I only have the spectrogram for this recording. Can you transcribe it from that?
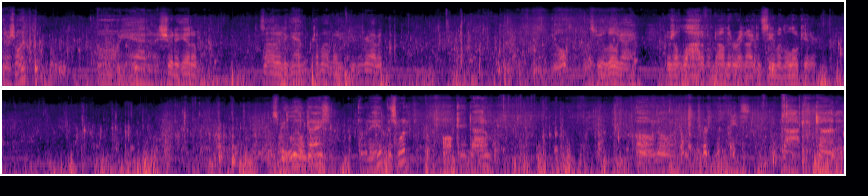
There's one. Oh, he had hit him. He's on it again. Come on, buddy. You can grab it. Nope. Must be a little guy. There's a lot of them down there right now. I can see them on the locator. Must be little guys. I'm gonna hit this one. Okay, got him. Oh no, pretty nice. Doc, got it.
